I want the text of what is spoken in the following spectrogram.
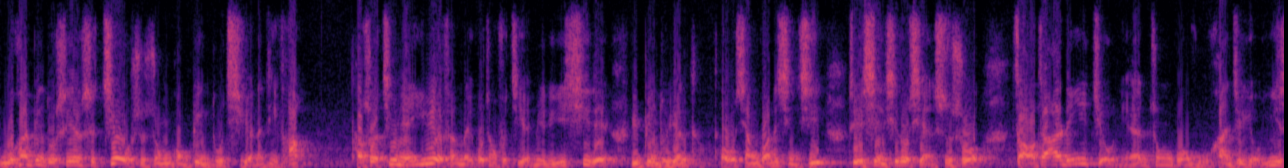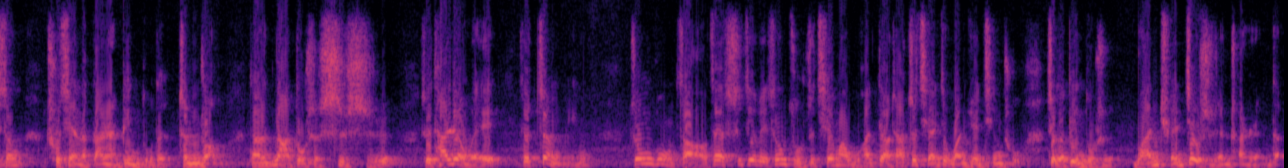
武汉病毒实验室就是中共病毒起源的地方。他说，今年一月份，美国政府解密了一系列与病毒源头相关的信息，这些信息都显示说，早在2019年，中国武汉就有医生出现了感染病毒的症状，但是那都是事实。所以他认为，这证明中共早在世界卫生组织前往武汉调查之前就完全清楚，这个病毒是完全就是人传人的，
